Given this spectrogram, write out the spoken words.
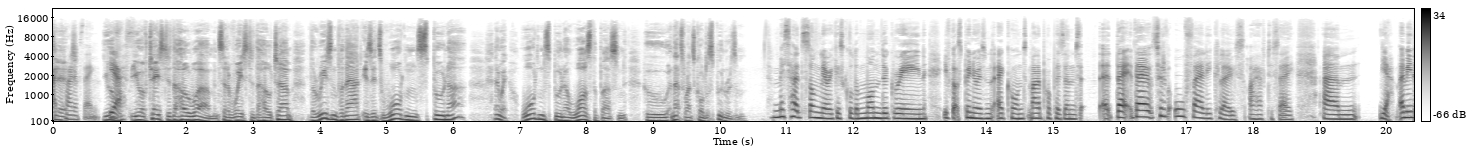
that it. kind of thing. You yes. have, you have tasted the whole worm instead of wasted the whole term. The reason for that is it's Warden Spooner. Anyway, Warden Spooner was the person who, and that's why it's called a spoonerism. misheard song lyric is called a mondegreen. You've got spoonerisms, eggcorns, malapropisms. Uh, They're, they're sort of all fairly close, I have to say. Um, yeah, I mean,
